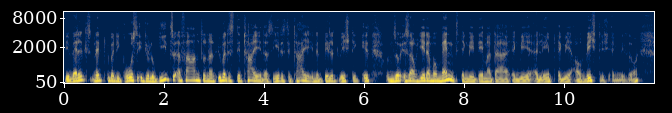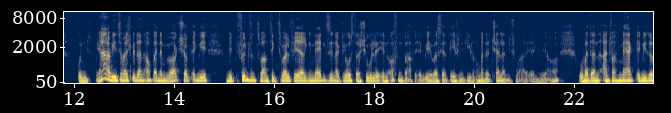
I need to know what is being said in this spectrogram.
die Welt nicht über die große Ideologie zu erfahren, sondern über das Detail, dass jedes Detail in dem Bild wichtig ist. Und so ist auch jeder Moment irgendwie, den man da irgendwie erlebt, irgendwie auch wichtig irgendwie so. Und ja, wie zum Beispiel dann auch bei einem Workshop irgendwie mit 25, 12-jährigen Mädels in der Klosterschule in Offenbach irgendwie, was ja definitiv auch mal eine Challenge war irgendwie auch, wo man dann einfach merkt, irgendwie so,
